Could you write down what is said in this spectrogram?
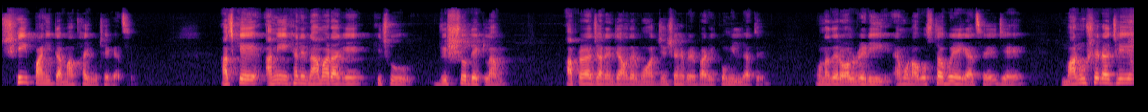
সেই পানিটা মাথায় উঠে গেছে। আজকে আমি এখানে নামার আগে কিছু দৃশ্য দেখলাম। আপনারা জানেন যে আমাদের মোয়াজ্জিন সাহেবের বাড়ি কুমিল্লাতে। ওনাদের অলরেডি এমন অবস্থা হয়ে গেছে যে মানুষেরা যে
